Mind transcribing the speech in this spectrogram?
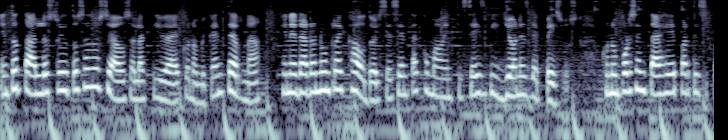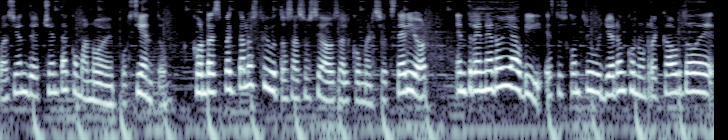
En total, los tributos asociados a la actividad económica interna generaron un recaudo del 60,26 billones de pesos, con un porcentaje de participación de 80,9%. Con respecto a los tributos asociados al comercio exterior, entre enero y abril estos contribuyeron con un recaudo de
